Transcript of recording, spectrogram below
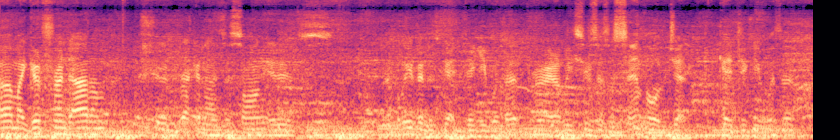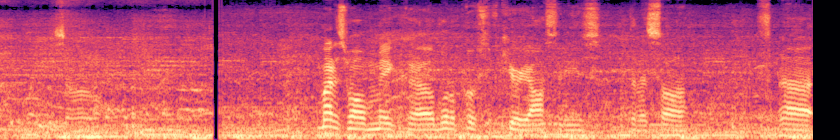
Uh, my good friend Adam should recognize the song. It is, I believe it is Get Jiggy With It. Or at least uses a sample of Jet, Get Jiggy With It. So might as well make a little post of curiosities that I saw. Uh,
